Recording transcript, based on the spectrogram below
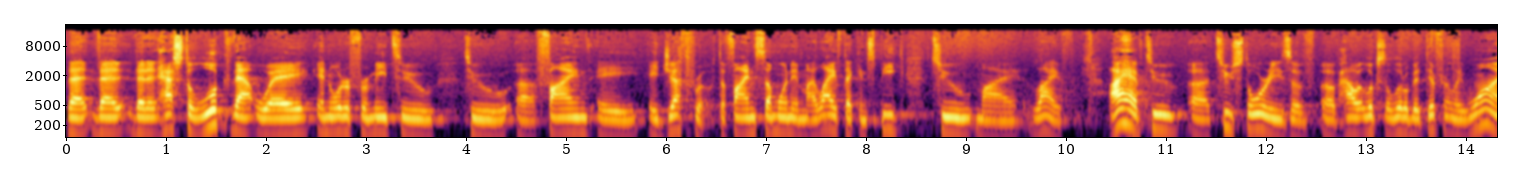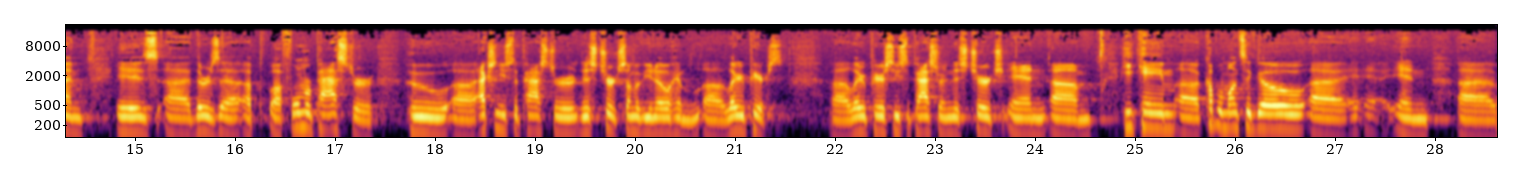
That, that, that it has to look that way in order for me to, to uh, find a, a Jethro, to find someone in my life that can speak to my life. I have two, uh, two stories of, of how it looks a little bit differently. One is uh, there's a, a, a, former pastor who uh, actually used to pastor this church. Some of you know him, uh, Larry Pierce. Uh, Larry Pierce used to pastor in this church, and um, he came uh, a couple months ago uh, in, uh,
